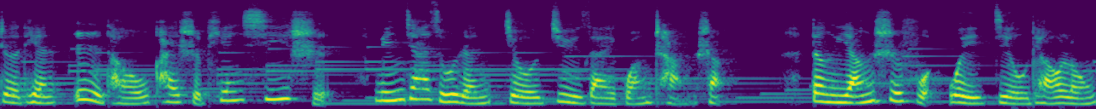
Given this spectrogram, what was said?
这天日头开始偏西时。民家族人就聚在广场上，等杨师傅为九条龙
